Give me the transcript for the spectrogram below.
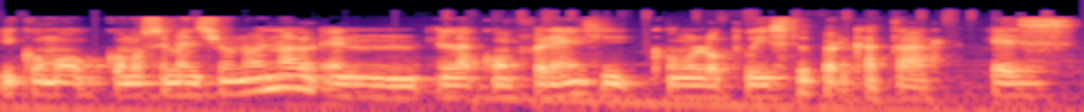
Y como, como se mencionó en, en, en la conferencia y como lo pudiste percatar, es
